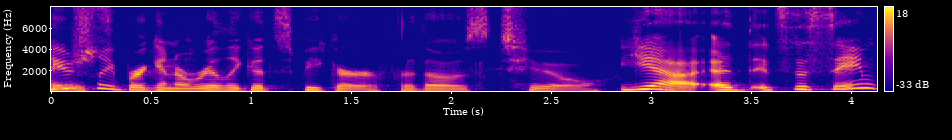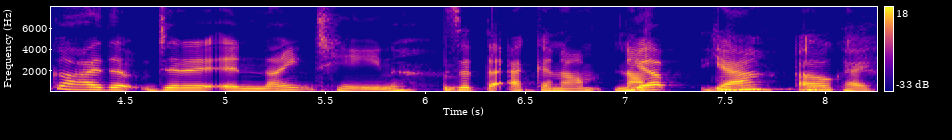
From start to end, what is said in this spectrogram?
They usually bring in a really good speaker for those too. Yeah, it's the same guy that did it in 19. Is it the economic? Not, Yep. Yeah. Mm-hmm. Oh, mm-hmm. okay.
